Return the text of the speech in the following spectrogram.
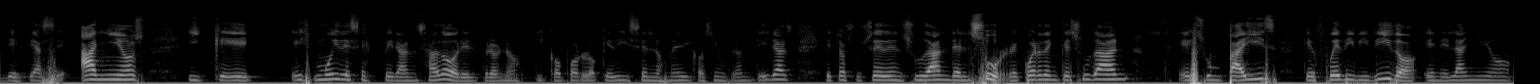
desde hace años y que es muy desesperanzador el pronóstico por lo que dicen los Médicos Sin Fronteras. Esto sucede en Sudán del Sur. Recuerden que Sudán es un país que fue dividido en el año,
